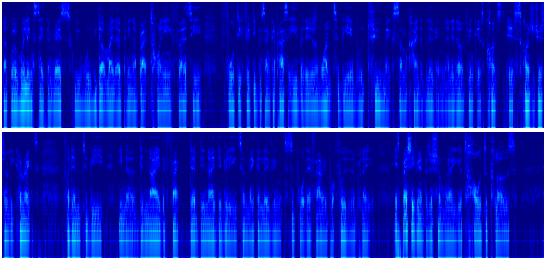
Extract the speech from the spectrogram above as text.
like we're willing to take the risk we, we, we don't mind opening up at 20 30 40 50% capacity but they just want to be able to make some kind of living and they don't think it's const- it's constitutionally correct for them to be you know denied the fact that denied the ability to make a living to support their family put food in a plate especially if you're in a position where you're told to close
